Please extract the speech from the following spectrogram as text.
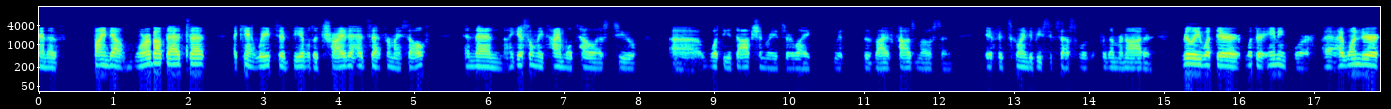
kind of find out more about the headset. I can't wait to be able to try the headset for myself, and then I guess only time will tell as to uh, what the adoption rates are like with the Vive Cosmos and if it's going to be successful for them or not, or really what they're what they're aiming for. I, I wonder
